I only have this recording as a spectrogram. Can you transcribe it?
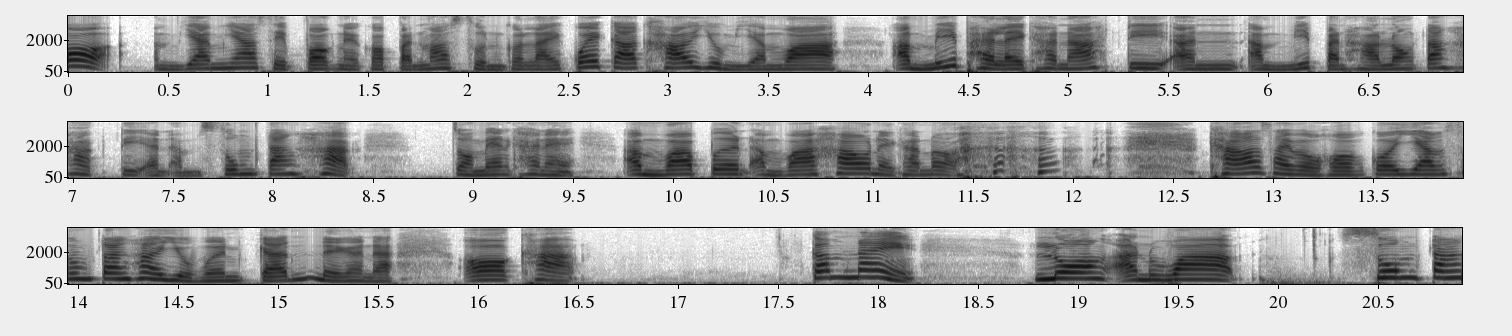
ก็อำยามยาเสปอกเนี่ยก็ปันมาศูนก็ไลก้อยกาข้าวยุ่มยำว่าอำมีภายไลค่ะนะตีอันอำมีปัญหาลองตั้งหักตีอันอำซุ่มตั้งหักจอมแม่นค่ะไหนอำว่าเปิ้นอำว่าเฮาไหนคะเนาะข้าวใส่บอกคอก็ยำซุ่มตั้งหักอยู่เหมือนกันเนค่ะนะอ๋อค่ะกำในลองอันว่าซุ่มตั้ง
